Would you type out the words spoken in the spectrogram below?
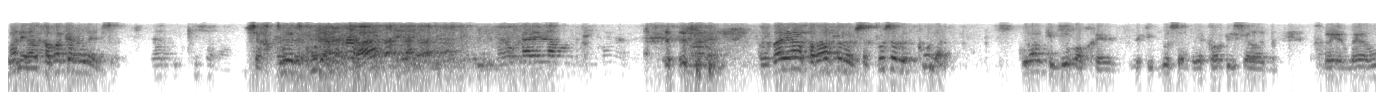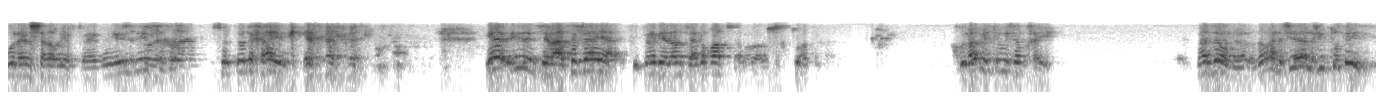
מה נראה לך, מה קרה להם שם? שחטו את כולם, מה? אבל מה נראה לך, מה? שחטו שם את כולם. כולם קיבלו אוכל, וקיבלו שם מקום לישון, ואמרו להם שלום יפה, ושתו לחיים, כן. כן, הנה, זה מעשה שהיה. סיפר לי אלון שהיה נורא עכשיו, אבל לא שחטו אף אחד. כולם יצאו משם חיים. מה זה אומר? זה אנשים אנשים טובים,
